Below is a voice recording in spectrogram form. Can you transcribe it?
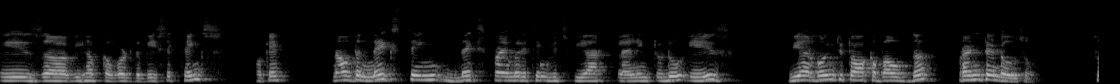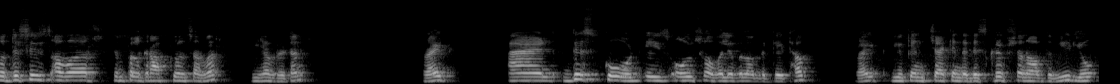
is uh, we have covered the basic things. Okay now the next thing next primary thing which we are planning to do is we are going to talk about the front end also. So this is our simple graphql server we have written right? And this code is also available on the github right? You can check in the description of the video.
